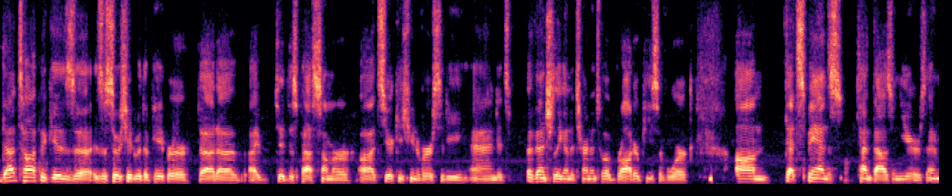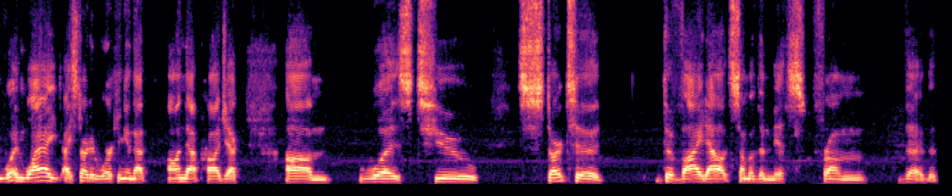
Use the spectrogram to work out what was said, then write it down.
that topic is uh, is associated with a paper that uh, I did this past summer uh, at Syracuse University, and it's eventually going to turn into a broader piece of work um, that spans ten thousand years. And, wh- and why I, I started working in that on that project um, was to start to divide out some of the myths from the,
